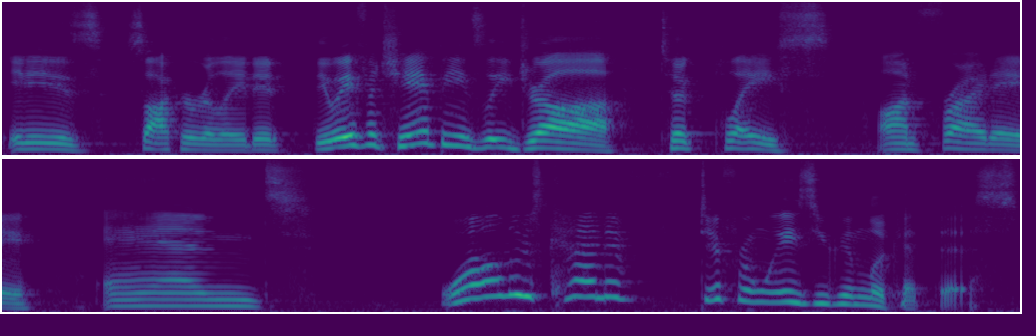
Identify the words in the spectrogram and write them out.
it is soccer related. The UEFA Champions League draw took place on Friday, and well, there's kind of different ways you can look at this.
